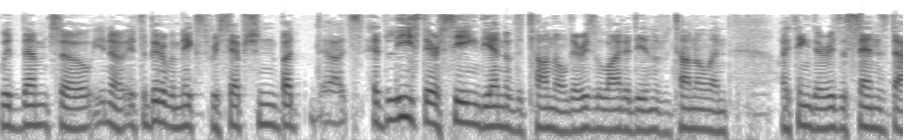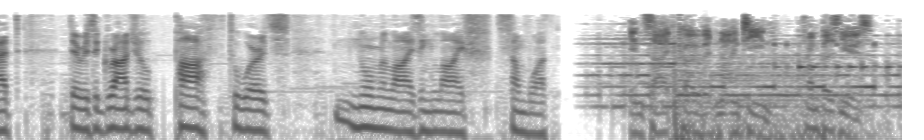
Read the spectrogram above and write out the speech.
with them. So, you know, it's a bit of a mixed reception, but uh, at least they're seeing the end of the tunnel. There is a light at the end of the tunnel and I think there is a sense that there is a gradual path towards normalizing life somewhat. Inside COVID-19 from BizNews.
